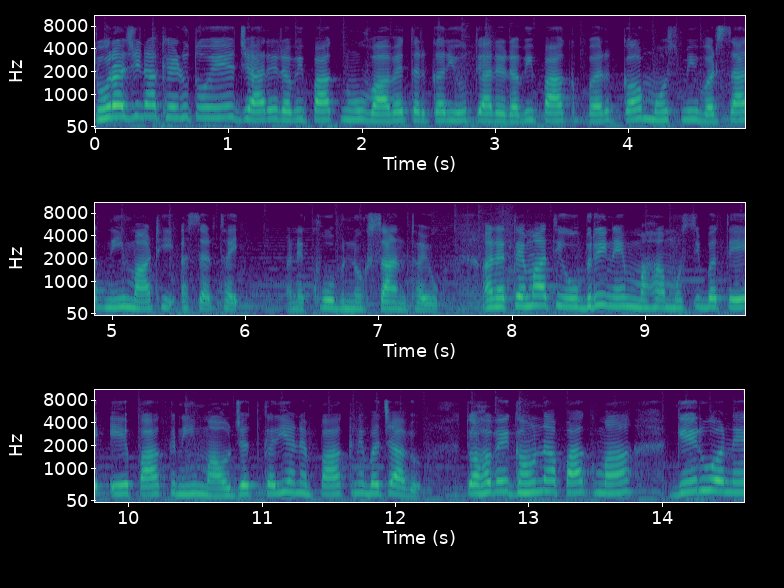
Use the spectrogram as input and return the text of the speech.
ધોરાજીના ખેડૂતોએ જ્યારે રવિ પાકનું વાવેતર કર્યું, ત્યારે રવિ પાક પર કમોસમી વરસાદની માઠી અસર થઈ અને ખૂબ નુકસાન થયું. અને તેમાંથી ઉભરીને મહામુસીબતે એ પાકની માવજત કરી અને પાકને બચાવ્યો. તો હવે ઘઉંના પાકમાં ગેરુ અને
